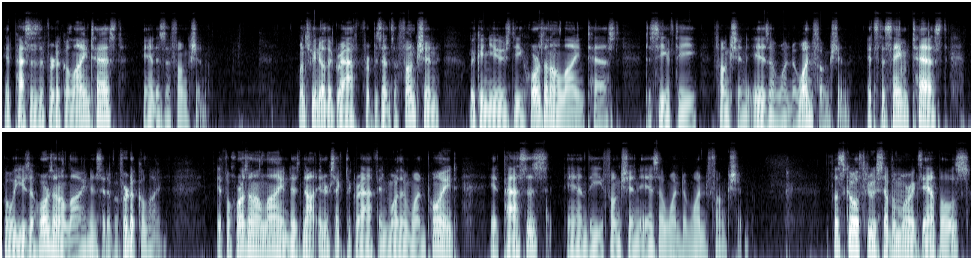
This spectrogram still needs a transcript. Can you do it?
it passes the vertical line test and is a function. Once we know the graph represents a function, we can use the horizontal line test to see if the function is a one-to-one -one function. It's the same test, but we use a horizontal line instead of a vertical line. If a horizontal line does not intersect the graph in more than one point, it passes and the function is a one-to-one -one function. Let's go through several more examples.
